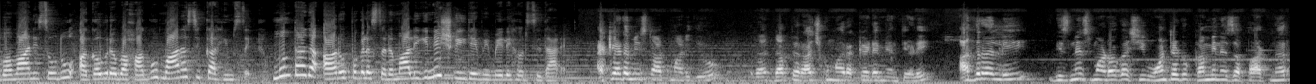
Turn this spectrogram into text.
ಅವಮಾನಿಸೋದು, ಅಗೌರವ ಹಾಗೂ ಮಾನಸಿಕ ಹಿಂಸೆ ಮುಂತಾದ ಆರೋಪಗಳ ಸರಮಾಲೆಯನ್ನೇ ಶ್ರೀದೇವಿ ಮೇಲೆ ಹೊರಿಸಿದ್ದಾರೆ. ಅಕಾಡೆಮಿ ಸ್ಟಾರ್ಟ್ ಮಾಡಿದ್ದೀವಿ ಡಾಕ್ಟರ್ ರಾಜ್ಕುಮಾರ್ ಅಕಾಡೆಮಿ ಅಂತ ಹೇಳಿ ಅದರಲ್ಲಿ ಬಿಸ್ನೆಸ್ ಮಾಡುವಾಗ she wanted to come in as a partner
